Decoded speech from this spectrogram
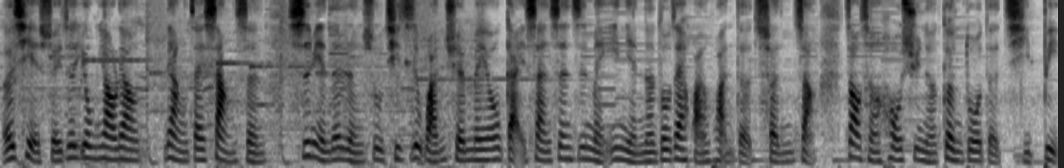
而且随着用药量量在上升，失眠的人数其实完全没有改善，甚至每一年呢都在缓缓的成长，造成后续呢更多的疾病。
